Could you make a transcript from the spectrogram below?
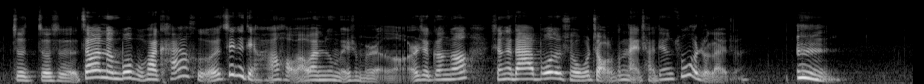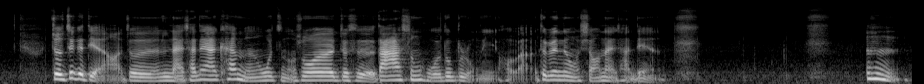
这就是在外面播不怕开盒，这个点还好吧？外面都没什么人了，而且刚刚想给大家播的时候，我找了个奶茶店坐着来着。就这个点啊，就是奶茶店还开门，我只能说就是大家生活都不容易，好吧？特别那种小奶茶店。嗯。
